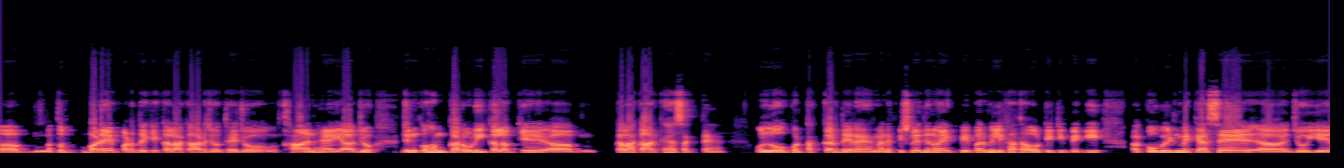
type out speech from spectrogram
अ, मतलब बड़े पर्दे के कलाकार जो थे जो खान हैं या जो जिनको हम करोड़ी क्लब के अ, कलाकार कह सकते हैं उन लोगों को टक्कर दे रहे हैं। मैंने पिछले दिनों एक पेपर भी लिखा था ओटीटी पे कि कोविड में कैसे जो ये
